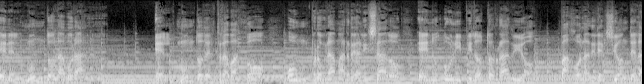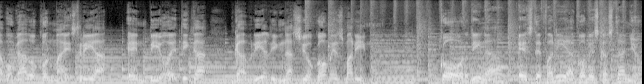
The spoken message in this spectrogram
en el mundo laboral. El Mundo del Trabajo, un programa realizado en Unipiloto Radio, bajo la dirección del abogado con maestría en bioética, Gabriel Ignacio Gómez Marín. Coordina Estefanía Gómez Castaño,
